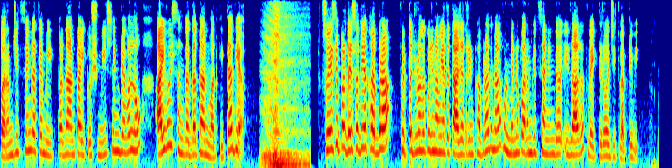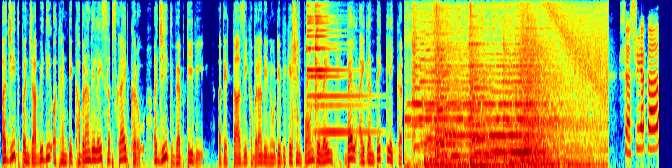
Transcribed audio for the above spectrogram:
ਪਰਮਜੀਤ ਸਿੰਘ ਅਤੇ ਮੀਤ ਪ੍ਰਧਾਨ ਭਾਈ ਕਸ਼ਮੀਰ ਸਿੰਘ ਦੇ ਵੱਲੋਂ ਆਈ ਹੋਈ ਸੰਗਤ ਦਾ ਧੰਨਵਾਦ ਕੀਤਾ ਗਿਆ। ਸੋ ਇਸੇ ਪ੍ਰਦੇਸ਼ਾਂ ਦੀਆਂ ਖਬਰਾਂ, ਫਿਰ ਤੋਂ ਜੁੜਾਂਗੇ ਕੁਝ ਨਵੀਆਂ ਤੇ ਤਾਜ਼ਾ ਤਰੀਨ ਖਬਰਾਂ ਦੇ ਨਾਲ। ਹੁਣ ਮੈਨੂੰ ਪਰਮਜੀਤ ਸੈਣੀ ਨੂੰ ਇਜਾਜ਼ਤ, ਵੇਖਦੇ ਰਹੋ ਅਜੀਤ ਵੈਬ ਟੀਵੀ। ਅਜੀਤ ਪੰਜਾਬੀ ਦੀ ਆਥੈਂਟਿਕ ਖਬਰਾਂ ਦੇ ਲਈ ਸਬਸਕ੍ਰਾਈਬ ਕਰੋ ਅਜੀਤ ਵੈਬ ਟੀਵੀ ਅਤੇ ਤਾਜ਼ੀ ਖਬਰਾਂ ਦੀ ਨੋਟੀਫਿਕੇਸ਼ਨ ਪਾਉਣ ਦੇ ਲਈ ਬੈਲ ਆਈਕਨ ਤੇ ਕਲਿੱਕ ਕਰੋ। ਸਤਿ ਸ਼੍ਰੀ ਅਕਾਲ,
